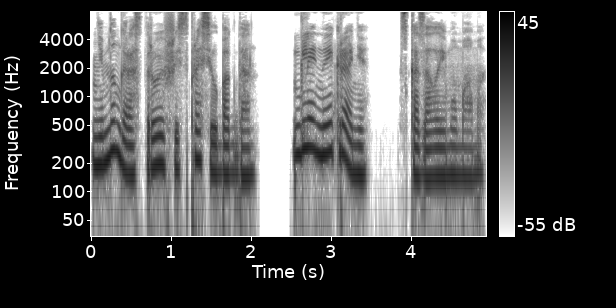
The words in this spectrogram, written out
Немного расстроившись, спросил Богдан. «Глянь на экране», — сказала ему мама.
